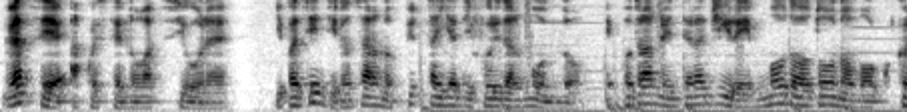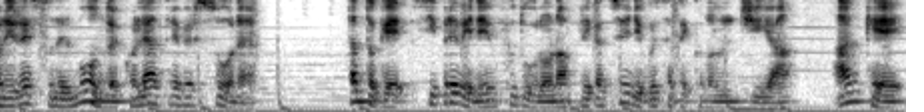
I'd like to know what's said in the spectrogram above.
Grazie a questa innovazione, i pazienti non saranno più tagliati fuori dal mondo e potranno interagire in modo autonomo con il resto del mondo e con le altre persone. Tanto che si prevede in futuro un'applicazione di questa tecnologia anche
